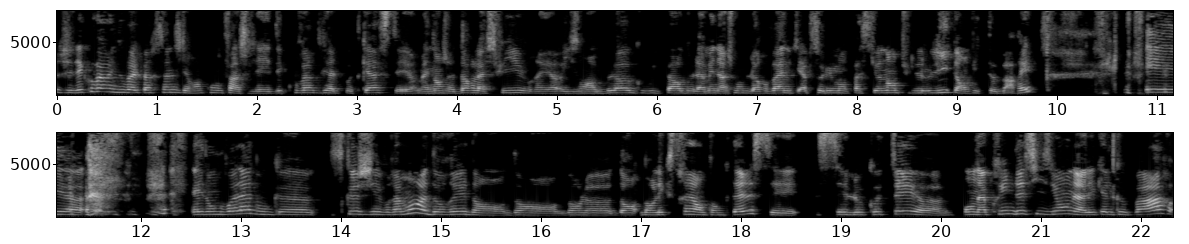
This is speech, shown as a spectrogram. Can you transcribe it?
J'ai découvert une nouvelle personne, je l'ai rencontré, enfin je l'ai découverte via le podcast et euh, maintenant j'adore la suivre et ils ont un blog où ils parlent de l'aménagement de leur van qui est absolument passionnant. Tu le lis, t'as envie de te barrer. et euh, et donc voilà donc euh, ce que j'ai vraiment adoré dans dans dans le dans, dans l'extrait en tant que tel c'est c'est le côté euh, on a pris une décision, on est allé quelque part,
